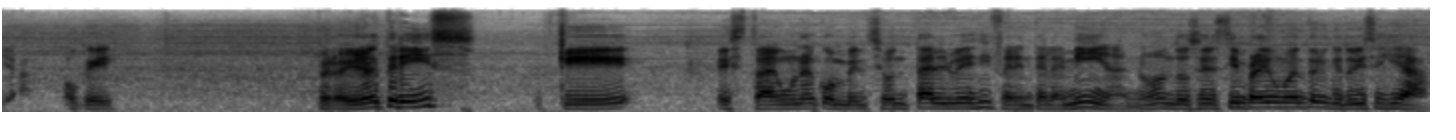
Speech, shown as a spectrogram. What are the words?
Ya, ok. Pero hay una actriz que está en una convención tal vez diferente a la mía, ¿no? Entonces siempre hay un momento en que tú dices, ya,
